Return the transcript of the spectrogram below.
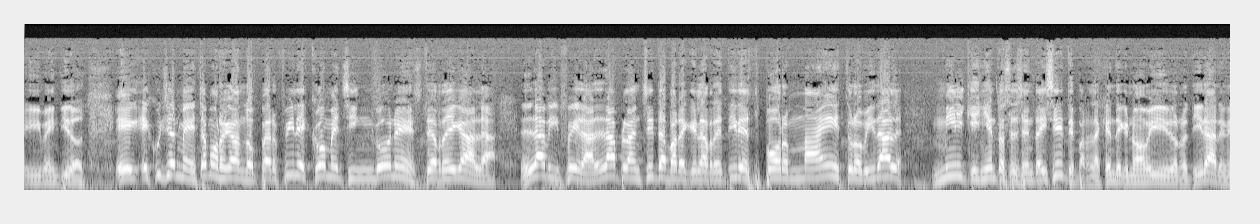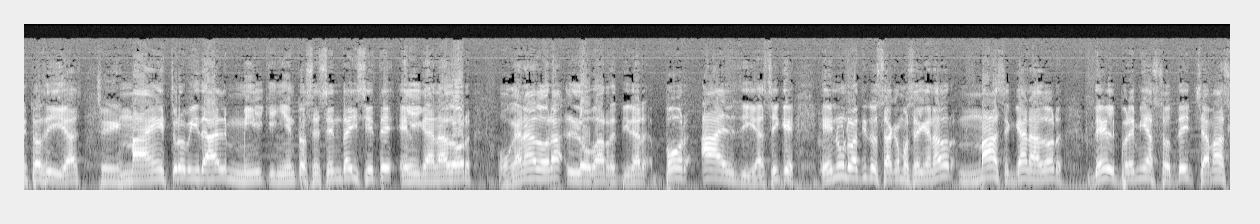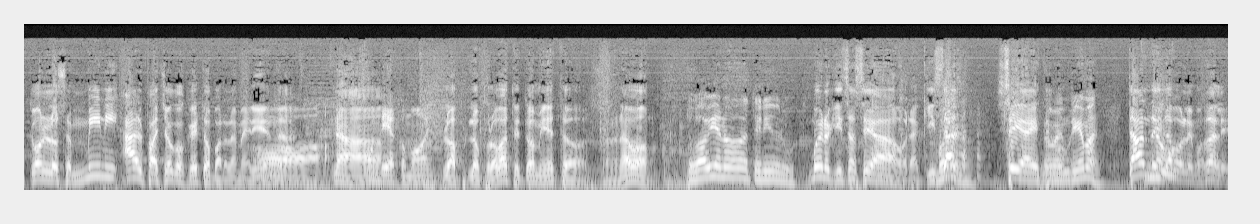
y 22. Eh, escúchenme, estamos regalando perfiles come chingones. Te regala la bifera, la plancheta para que la retires por Maestro Vidal 1567. Para la gente que no ha habido retirar en estos días, Sí. Maestro Vidal 1567. El ganador o ganadora lo va a retirar por Aldi. Así que en un ratito sacamos el ganador, más ganador del premiazo de Chamás con los mini alfa chocos. Que esto para la merienda. Oh, no. un día como hoy. ¿Lo, lo probaste, Tommy? Estos son una bomba. Todavía no he tenido el gusto. Bueno, quizás sea ahora. Quizás Bueno, sea este no vendría momento. mal. Tanda y No. ya volvemos. Dale.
